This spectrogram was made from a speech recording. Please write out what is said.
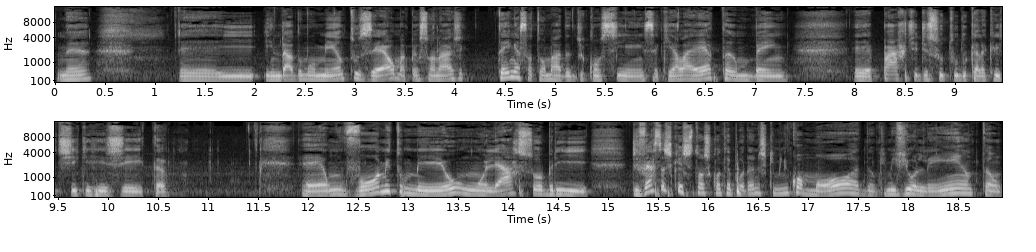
né? É, e em dado momento, Zé, uma personagem, tem essa tomada de consciência que ela é também é, parte disso tudo que ela critica e rejeita é um vômito meu, um olhar sobre diversas questões contemporâneas que me incomodam, que me violentam,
